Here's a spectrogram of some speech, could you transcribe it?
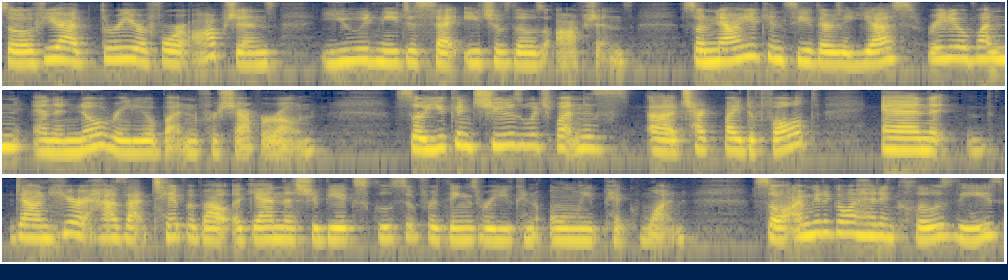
So if you had three or four options, you would need to set each of those options. So now you can see there's a yes radio button and a no radio button for chaperone. So you can choose which button is uh, checked by default. And down here it has that tip about, again, this should be exclusive for things where you can only pick one. So I'm going to go ahead and close these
